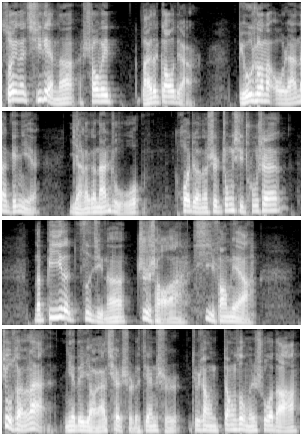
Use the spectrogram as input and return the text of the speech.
所以呢，起点呢稍微来的高点儿，比如说呢，偶然呢给你演了个男主，或者呢是中戏出身，那逼的自己呢，至少啊戏方面啊，就算烂你也得咬牙切齿的坚持。就像张颂文说的啊。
